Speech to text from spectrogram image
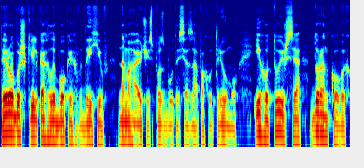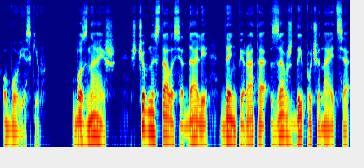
Ти робиш кілька глибоких вдихів, намагаючись позбутися запаху трюму, і готуєшся до ранкових обов'язків. Бо знаєш, що б не сталося далі, день пірата завжди починається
